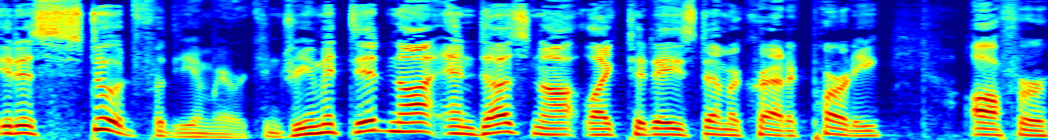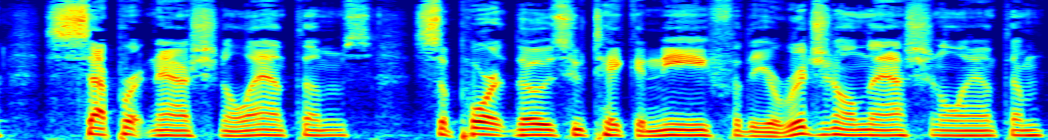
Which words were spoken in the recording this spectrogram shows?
It has stood for the American dream. It did not and does not, like today's Democratic Party, offer separate national anthems, support those who take a knee for the original national anthem,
